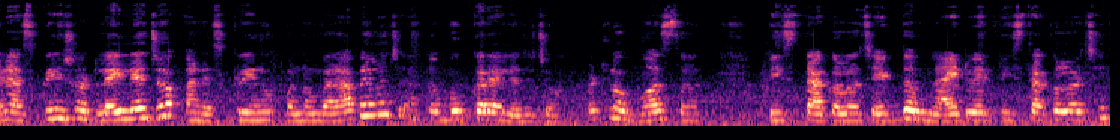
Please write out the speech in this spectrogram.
એના સ્ક્રીનશોટ લઈ લેજો અને સ્ક્રીન ઉપર નંબર આપેલો છે, તો બુક કરાવી લેજો. એટલો મસ્ત પિસ્તા કલર છે, એકદમ લાઇટ વેર પિસ્તા કલર છે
